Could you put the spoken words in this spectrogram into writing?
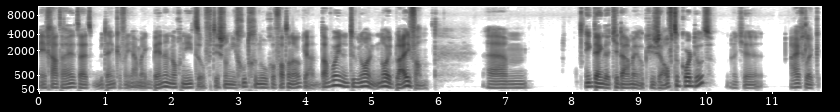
en je gaat de hele tijd bedenken van ja, maar ik ben er nog niet of het is nog niet goed genoeg of wat dan ook. Ja, dan word je natuurlijk nooit, nooit blij van. Um, ik denk dat je daarmee ook jezelf tekort doet. Dat je eigenlijk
